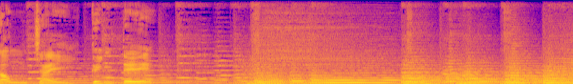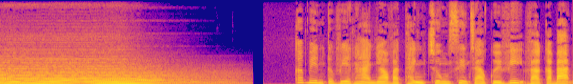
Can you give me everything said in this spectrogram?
Dòng chảy kinh tế. Các biên tập viên Hà Nho và Thành Trung xin chào quý vị và các bạn.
